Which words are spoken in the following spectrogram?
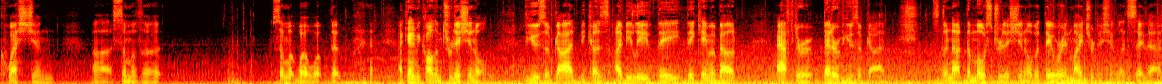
question uh, some of the, some, well, what the, I can't even call them traditional views of God because I believe they they came about after better views of God. So they're not the most traditional, but they were in my tradition. Let's say that.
